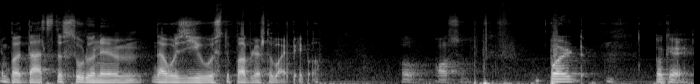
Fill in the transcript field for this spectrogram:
but that's the pseudonym that was used to publish the white paper. Oh, awesome. But okay.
